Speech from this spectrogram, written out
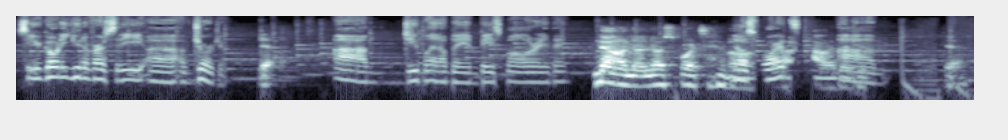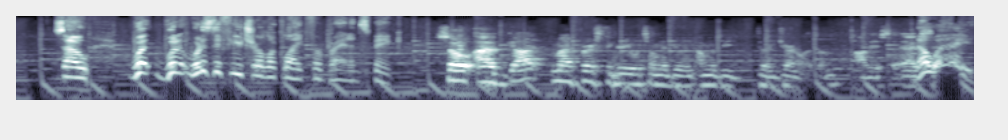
so you're going to University uh, of Georgia. Yeah. Um, do you plan on playing baseball or anything? No, no, no sports involved. No sports? Uh. Um, Yeah. So, what what what does the future look like for Brandon Spink? So I've got my first degree, which I'm gonna do. I'm gonna be doing journalism, obviously. No way.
